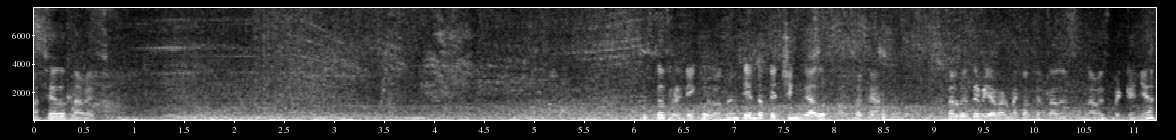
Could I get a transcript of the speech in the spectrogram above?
demasiadas naves. Esto es ridículo, no entiendo qué chingados pasó acá. Tal vez debía haberme concentrado en sus naves pequeñas.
